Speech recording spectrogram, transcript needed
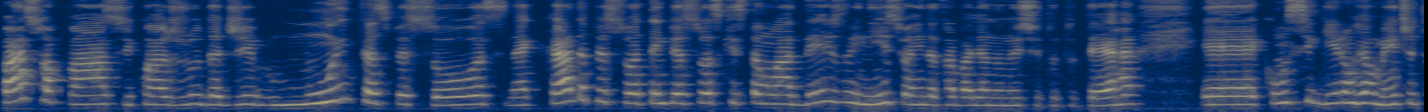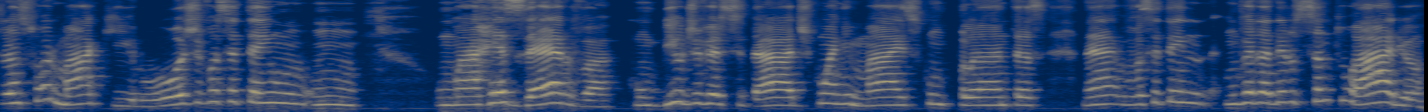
passo a passo e com a ajuda de muitas pessoas, né, cada pessoa tem pessoas que estão lá desde o início ainda trabalhando no Instituto Terra, é, conseguiram realmente transformar aquilo. Hoje você tem um, um uma reserva com biodiversidade, com animais, com plantas, né? Você tem um verdadeiro santuário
